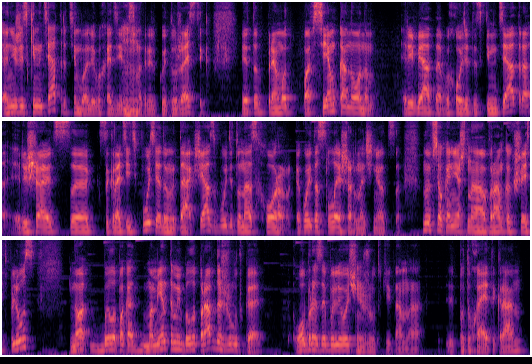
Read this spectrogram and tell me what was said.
они же из кинотеатра, тем более, выходили, mm-hmm. смотрели какой-то ужастик. Это прям вот по всем канонам ребята выходят из кинотеатра, решают сократить путь. Я думаю, так, сейчас будет у нас хоррор, какой-то слэшер начнется. Ну и все, конечно, в рамках 6+, но было пока моментами было правда жутко. Образы были очень жуткие, там на, потухает экран,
